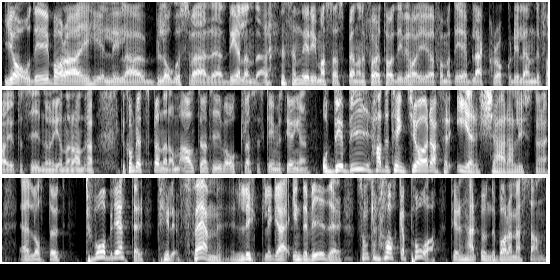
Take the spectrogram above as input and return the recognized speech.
Ja, och det är bara hela lilla bloggosfär-delen där. Sen är det ju massa spännande företag. Det vi har ju, för mig att det är Blackrock och det är Lendify och Tesino och det ena och det andra. Det kommer bli rätt spännande om alternativa och klassiska investeringar. Och det vi hade tänkt göra för er kära lyssnare är att lotta ut två biljetter till fem lyckliga individer som kan haka på till den här underbara mässan.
